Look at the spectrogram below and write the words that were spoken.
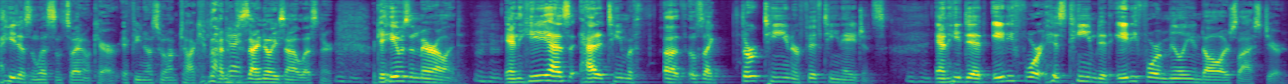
he doesn't listen, so I don't care if he knows who I'm talking about Okay. because I know he's not a listener. Okay, he was in Maryland, and he has had a team of uh, it was like 13 or 15 agents, and he did 84. His team did 84 million dollars last year.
